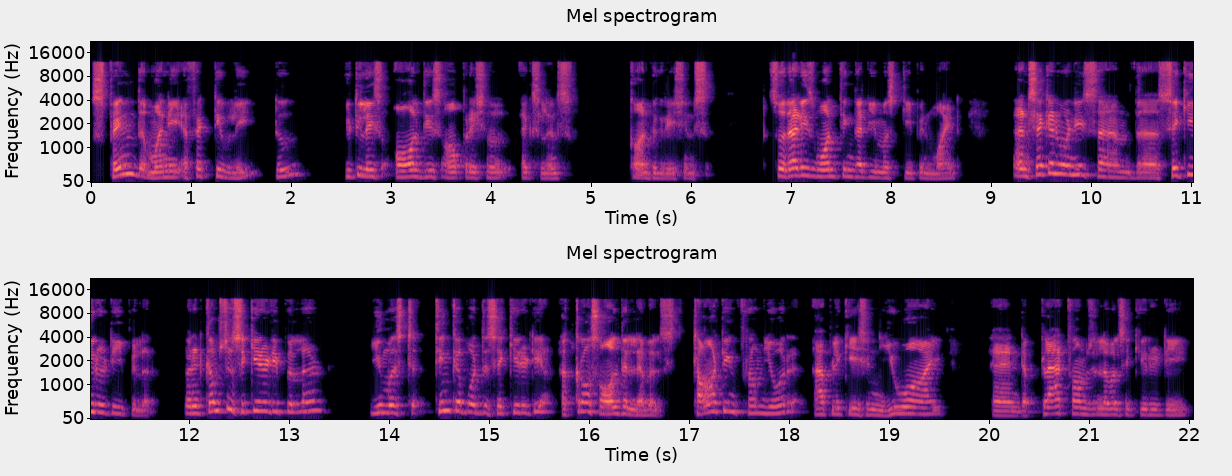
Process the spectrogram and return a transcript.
spend the money effectively to utilize all these operational excellence configurations. So that is one thing that you must keep in mind. And second one is um, the security pillar. When it comes to security pillar, you must think about the security across all the levels, starting from your application UI and the platforms level security,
